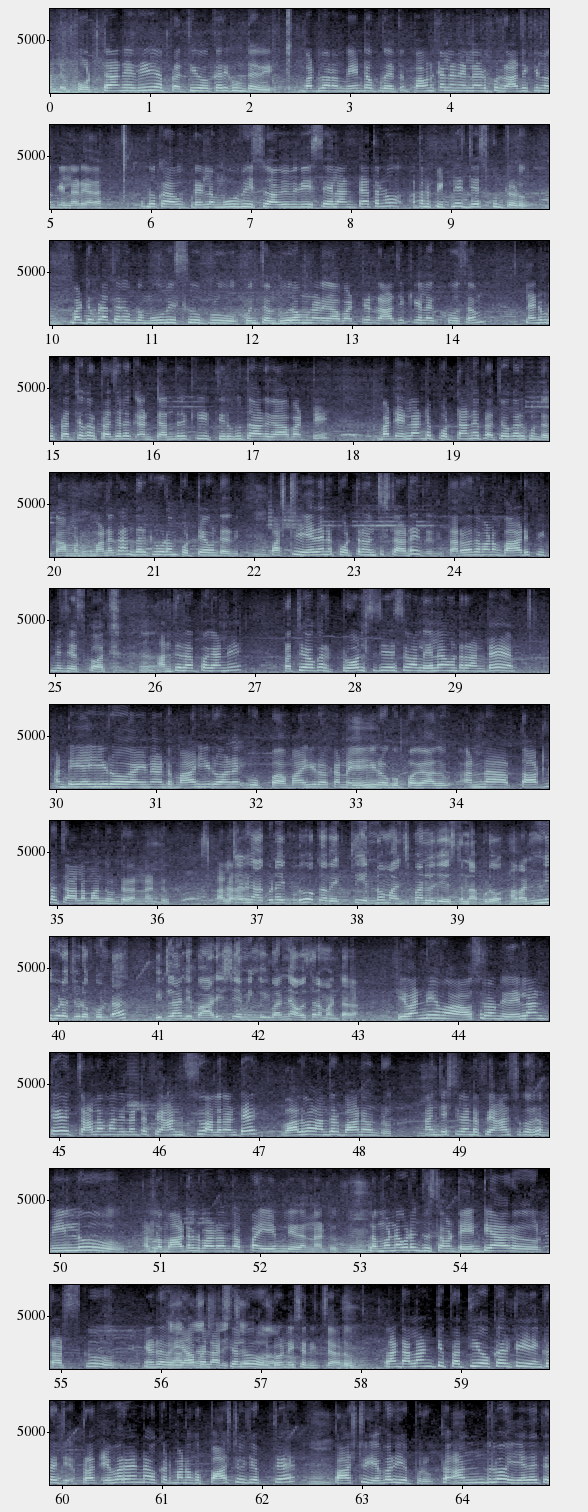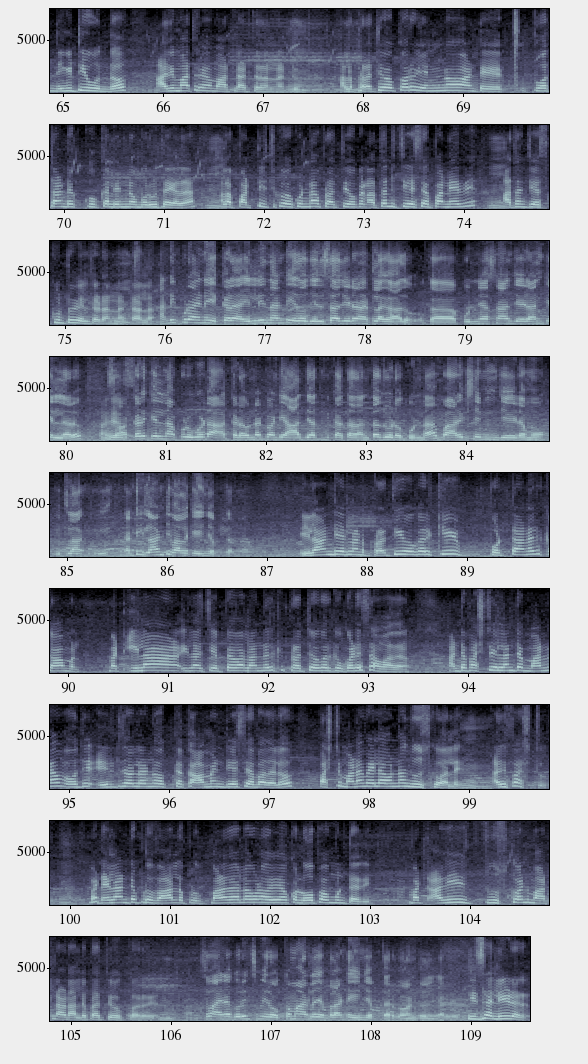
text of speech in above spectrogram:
అంటే పొట్ట అనేది ప్రతి ఒక్కరికి ఉంటుంది. బట్ మనం ఏంటప్పుడు అయితే పవన్ కళ్యాణ్ వెళ్ళినప్పుడు రాజకీయంలోకి వెళ్ళాడు కదా. ఇప్పుడు ఒక ఇప్పుడు ఇలా మూవీస్ అవి ఇవి తీస్తే ఎలా అంటే అతను అతను ఫిట్నెస్ చేసుకుంటాడు. బట్ ఇప్పుడు అతను ఇప్పుడు మూవీస్ ఇప్పుడు కొంచెం దూరం ఉన్నాడు కాబట్టి రాజకీయాల కోసం లేదంటే ఇప్పుడు ప్రతి ఒక్కరు ప్రజలకు అంటే అందరికీ తిరుగుతాడు కాబట్టి బట్ ఎలా అంటే పొట్ట అనేది ప్రతి ఒక్కరికి ఉంటుంది. కామన్ మనకు అందరికీ కూడా పొట్టే ఉంటుంది. ఫస్ట్ ఏదైనా పొట్ట నుంచి స్టార్ట్ అవుతుంది. తర్వాత మనం బాడీ ఫిట్నెస్ చేసుకోవచ్చు. అంతే తప్ప కానీ ప్రతి ఒక్కరు ట్రోల్స్ చేసే వాళ్ళు ఎలా ఉంటారు అంటే ఏ హీరో అయినా అంటే మా హీరో అనే గొప్ప మా హీరో కన్నా ఏ హీరో గొప్ప కాదు అన్న థాట్లో చాలా మంది ఉంటారు అన్నట్టు. అలా. కాకుండా ఇప్పుడు ఒక వ్యక్తి ఎన్నో మంచి పనులు చేస్తున్నప్పుడు అవన్నీ కూడా చూడకుండా ఇట్లాంటి బాడీ షేమింగ్ ఇవన్నీ అవసరం అంటారా? ఇవన్నీ అవసరం లేదు. ఎలా అంటే చాలా మంది ఎలా అంటే ఫ్యాన్స్ అలా అంటే వాళ్ళ వాళ్ళు అందరూ బాగానే ఉంటారు కానీ జస్ట్ ఇలాంటి ఫ్యాన్స్ కోసం వీళ్ళు అట్లా మాటలు పడడం తప్ప ఏం లేదన్నట్టు అలా మొన్న కూడా చూస్తామంటే ఎన్టీఆర్ ట్రస్ట్కు యాభై లక్షలు డొనేషన్ ఇచ్చాడు. అలాంటి అలాంటి ప్రతి ఒక్కరికి ఎంకరేజ్ ఎవరైనా ఒకటి మనం ఒక పాజిటివ్ చెప్తే పాజిటివ్ ఎవరు చెప్పరు. అందులో ఏదైతే నెగిటివ్ ఉందో అది మాత్రమే మాట్లాడతారు అన్నట్టు. అలా ప్రతి ఒక్కరు ఎన్నో అంటే పోతా అంటే కుక్కలు ఎన్నో మొరుగుతాయి కదా అలా పట్టించుకోకుండా ప్రతి ఒక్కరు అతను చేసే పని అనేది అతను చేసుకుంటూ వెళ్తాడు అన్నట్టు అలా. అంటే ఇప్పుడు ఆయన ఇక్కడ వెళ్ళిందంటే ఏదో జల్సా చేయడం అట్లా కాదు ఒక పుణ్యస్నానం చేయడానికి వెళ్ళారు. అక్కడికి వెళ్ళినప్పుడు కూడా అక్కడ ఉన్నటువంటి ఆధ్యాత్మికత అదంతా చూడకుండా బాడీ షేమింగ్ చేయడము ఇట్లా అంటే ఇలాంటి వాళ్ళకి ఏం చెప్తారు? ఇలాంటి ఇలాంటి ప్రతి ఒక్కరికి పొట్ట అనేది కామన్ బట్ ఇలా ఇలా చెప్పే వాళ్ళందరికీ ప్రతి ఒక్కరికి ఒకటే సమాధానం. అంటే ఫస్ట్ ఎలా అంటే మనం వది ఎదుటి వాళ్ళని ఒక కామెంట్ చేసే బదులు ఫస్ట్ మనం ఎలా ఉన్నాం చూసుకోవాలి. అది ఫస్ట్. బట్ ఎలా అంటే ఇప్పుడు వాళ్ళు ఇప్పుడు మన దానిలో కూడా ఒక లోపం ఉంటుంది. బట్ అది చూసుకొని మాట్లాడాలి ప్రతి ఒక్కరు. సో ఆయన గురించి మీరు ఒక్క మాటలో చెప్పాలంటే ఏం చెప్తారు? పవన్ కళ్యాణ్ గారు. Is a leader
